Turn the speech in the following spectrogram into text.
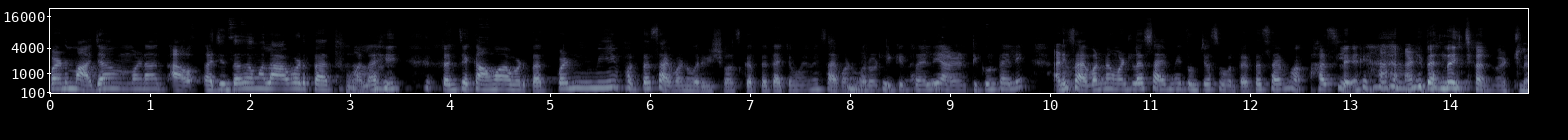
पण माझ्या मनात अजितदादा मला आवडतात. मलाही त्यांचे कामं आवडतात पण मी फक्त साहेबांवर विश्वास करते त्याच्यामुळे मी साहेबांबरोबर नक्कीच, तिकीट. राहिली आणि टिकून राहिली आणि. साहेबांना म्हटलं साहेब मी तुमच्यासोबत आहे तर साहेब हसले आणि त्यांनाही छान वाटलं.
